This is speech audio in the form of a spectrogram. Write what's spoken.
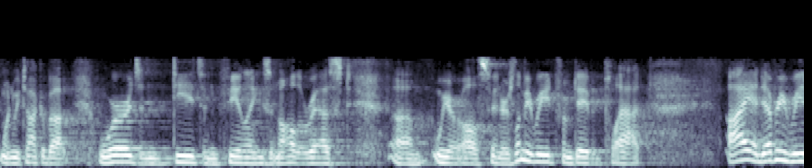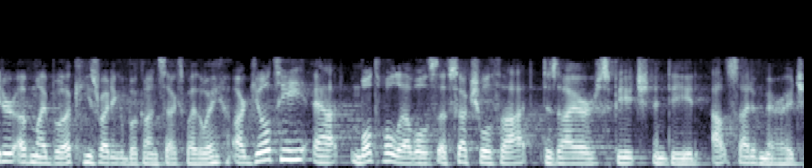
when we talk about words and deeds and feelings and all the rest, um, we are all sinners. Let me read from David Platt. I and every reader of my book, he's writing a book on sex, by the way, are guilty at multiple levels of sexual thought, desire, speech, and deed outside of marriage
